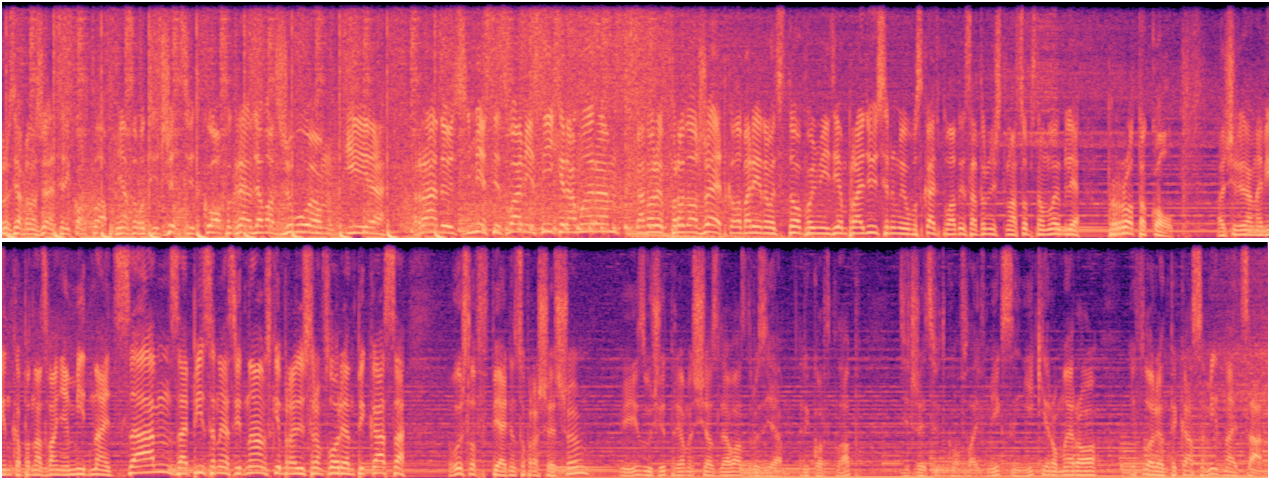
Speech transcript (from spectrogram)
Друзья, продолжается Рекорд Клаб. Меня зовут Диджей Цветков. Играю для вас вживую и радуюсь вместе с вами с Ники Ромеро, который продолжает коллаборировать с топовыми EDM-продюсерами и выпускать плоды сотрудничества на собственном лейбле Protocol. Очередная новинка под названием Midnight Sun, записанная с вьетнамским продюсером Флориан Пикассо, вышла в пятницу прошедшую и звучит прямо сейчас для вас, друзья. Рекорд Клаб, диджей Цветков Лайв Микс и Ники Ромеро и Флориан Пикассо Midnight Sun.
